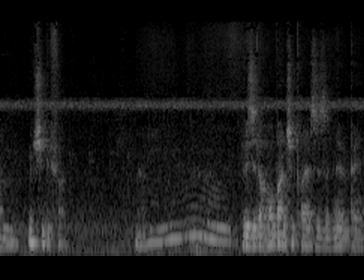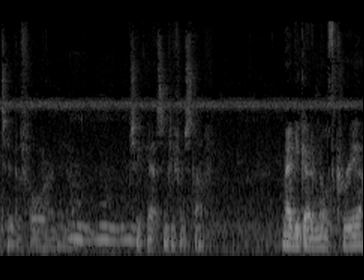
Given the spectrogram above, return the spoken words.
um, which should be fun. You know, Visit a whole bunch of places I've never been to before, and you know, check out some different stuff. Maybe go to North Korea.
